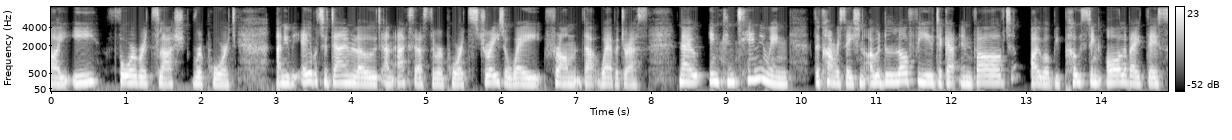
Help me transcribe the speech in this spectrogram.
ie forward slash report. And you'll be able to download and access the report straight away from that web address. Now, in continuing the conversation, I would love for you to get involved. I will be posting all about this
